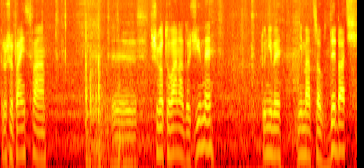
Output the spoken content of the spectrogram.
proszę Państwa, yy, przygotowana do zimy. Tu niby nie ma co gdybać.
